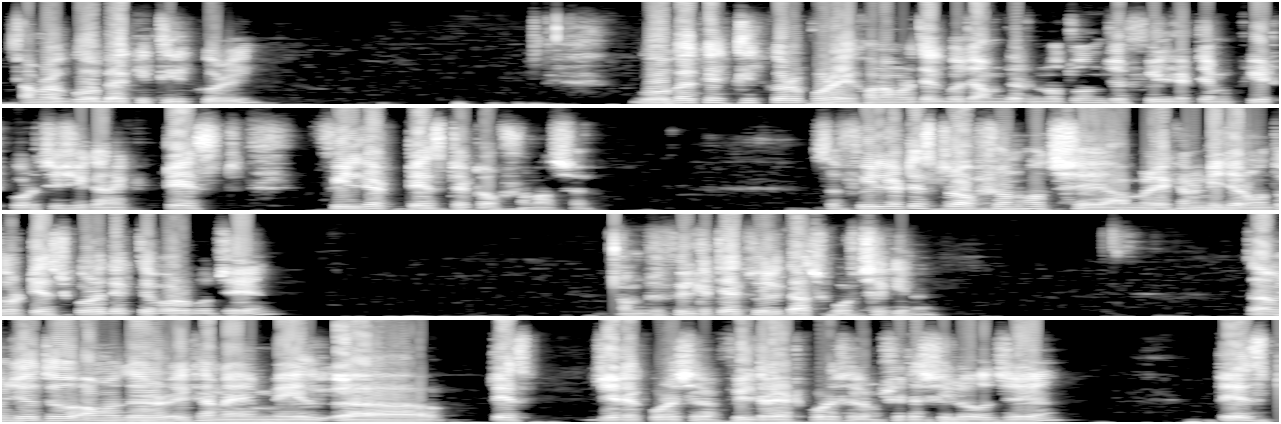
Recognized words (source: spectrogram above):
আমরা গো ব্যাকে ক্লিক করি। গো ব্যাকে ক্লিক করার পরে এখন আমরা দেখব যে আমাদের নতুন যে ফিল্টারটি আমি ক্রিয়েট করেছি, সেখানে টেস্ট ফিল্টার টেস্ট একটা অপশন আছে। সো ফিল্টার টেস্টের অপশন হচ্ছে, আমরা এখানে নিজের মতো টেস্ট করে দেখতে পারব যে, আমাদের ফিল্টারটি অ্যাকচুয়ালি কাজ করছে কিনা। তো আমি যেহেতু আমাদের এখানে মেল টেস্ট যেটা করেছিলাম ফিল্টার অ্যাড করেছিলাম, সেটা ছিল যে test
